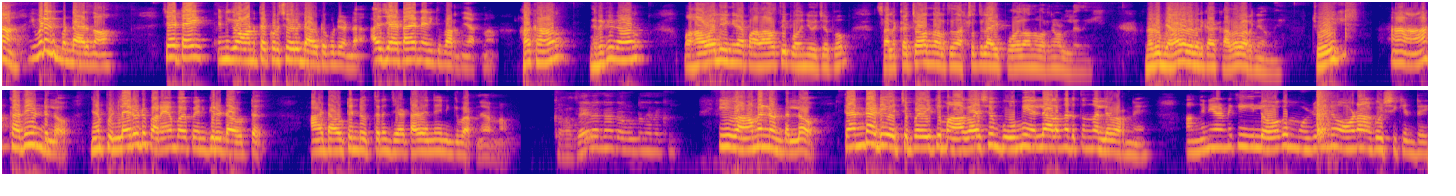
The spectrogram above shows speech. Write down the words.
ആ ഇവിടെ ഉണ്ടായിരുന്നോ ചേട്ടായി എനിക്ക് ഓണത്തെ കുറിച്ച് ഒരു ഡൗട്ട് കൂടി ഉണ്ട്. അത് ചേട്ടായനെ എനിക്ക് പറഞ്ഞു തരണം. ആ കാണും. നിനക്ക് കാണും. മഹാബലി ഇങ്ങനെ പാതാളത്തിൽ പോയെന്ന് ചോദിച്ചപ്പം സ്ഥലക്കച്ചവടം നടത്തി നഷ്ടത്തിലായി പോയതാന്ന് പറഞ്ഞോളല്ലേ നീ? എന്നിട്ട് ഞാൻ നിനക്ക് ആ കഥ പറഞ്ഞു തന്നെ. ചോദിക്കും. ആ ആ കഥയുണ്ടല്ലോ. ഞാൻ പിള്ളേരോട് പറയാൻ പോയപ്പോ എനിക്കൊരു ഡൗട്ട് ആ ഡൗട്ടിന്റെ ഉത്തരം ചേട്ടാ തന്നെ എനിക്ക് പറഞ്ഞു തരണം. കഥയിൽ എന്നാ ഡൗട്ട് നിനക്ക്? ഈ വാമനുണ്ടല്ലോ രണ്ടടി വെച്ചപ്പോഴേക്കും ആകാശം ഭൂമി എല്ലാം അളന്നെടുത്തെന്നല്ലേ പറഞ്ഞേ? അങ്ങനെയാണെങ്കിൽ ഈ ലോകം മുഴുവനും ഓണം ആഘോഷിക്കണ്ടേ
